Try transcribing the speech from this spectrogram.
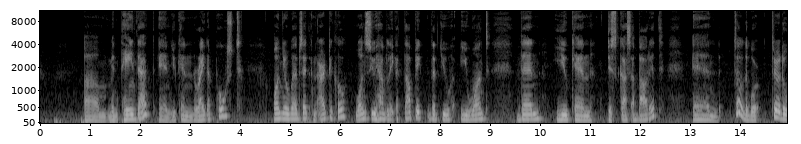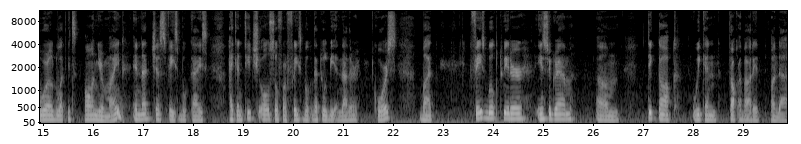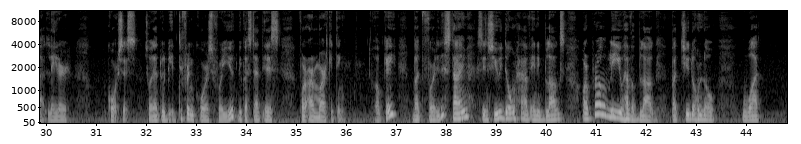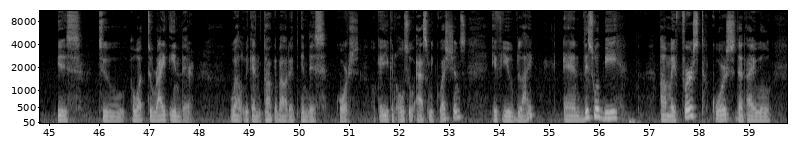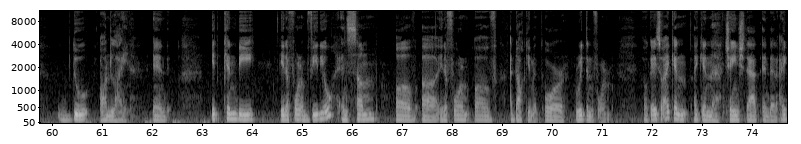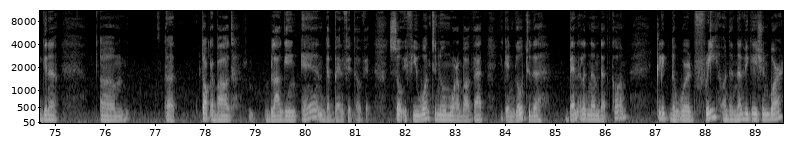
um, maintain that and you can write a post on your website an article. Once you have like a topic that you you want then you can discuss about it and tell the board tell the world what is on your mind and not just Facebook guys. I can teach you also for Facebook that will be another course but Facebook Twitter Instagram um, TikTok we can talk about it on the later courses so that will be a different course for you because that is for our marketing Okay, but for this time, since you don't have any blogs, or probably you have a blog, but you don't know what is to what to write in there, well, we can talk about it in this course. Okay, you can also ask me questions if you'd like, and this will be uh, my first course that I will do online, and it can be in a form of video and some of uh, in a form of a document or written form okay? So i can i can change that and then i'm gonna um, uh, talk about blogging and the benefit of it. So if you want to know more about that you can go to the benalagnam.com click the word free on the navigation bar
